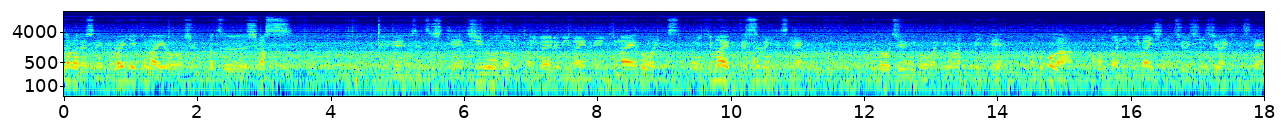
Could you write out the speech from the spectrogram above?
はいそしたらですね美唄駅前を出発します、えー右折して中央通り、まあ、いわゆる美唄の駅前通りです。駅前出てすぐにですね国道12号が広がっていて、まあここが本当に美唄市の中心市街地ですね。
